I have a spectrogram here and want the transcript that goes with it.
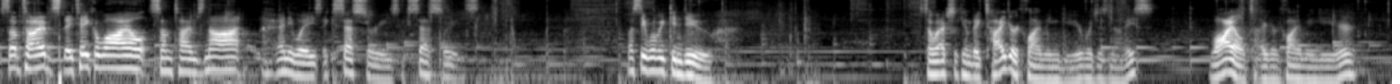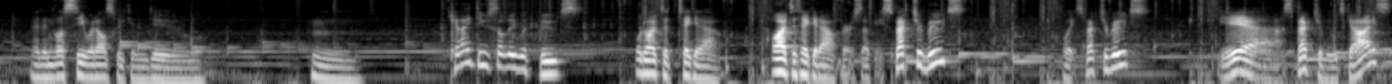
Sometimes they take a while, sometimes not. Anyways, accessories, accessories. Let's see what we can do. So we actually can make tiger climbing gear, which is nice wild tiger climbing gear. And then let's see what else we can do. Hmm. Can I do something with boots? Or do I have to take it out? Oh, I have to take it out first. Okay, Spectre boots? Wait, Spectre boots? Yeah, Spectre boots, guys.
